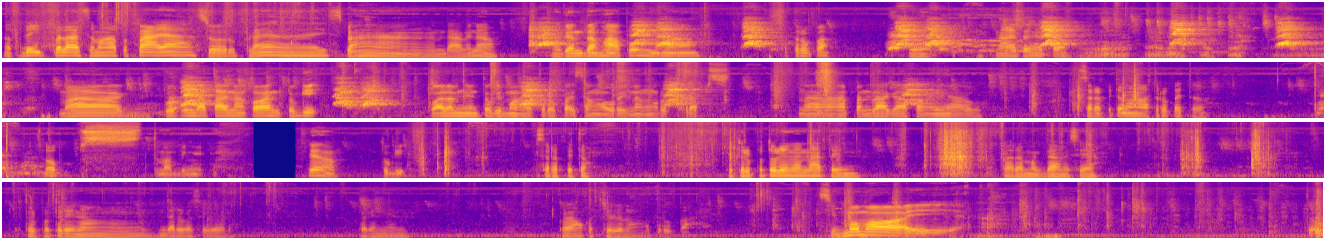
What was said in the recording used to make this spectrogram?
Update pala sa mga papaya. Surprise! Bang! Ang dami na. oh. Magandang hapon mga katropa. So, nakita niyo to. Magpupunta tayo ng kuhan, tugi. Kung alam niyo yung tugi mga katropa, isang uri ng root crops na panlaga, pangihaw. Sarap ito mga katropa ito. Oops! Tumabingi. Yan o, tugi. Sarap ito. Putol-putulin na natin para magdami siya. Putol-putulin ng dalawa siguro. Pa ganyan. Kuha ang kutsilyo mga katrupa. Si Momoy! Ito.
